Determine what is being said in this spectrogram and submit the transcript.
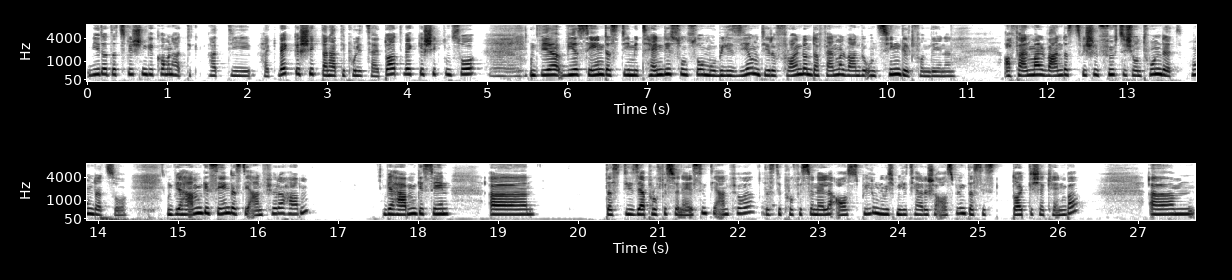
wieder dazwischen gekommen, hat die, hat die halt weggeschickt, dann hat die Polizei dort weggeschickt und so. Und wir, wir sehen, dass die mit Handys und so mobilisieren und ihre Freunde und auf einmal waren wir umzingelt von denen. Auf einmal waren das zwischen 50 und 100, 100 so. Und wir haben gesehen, dass die Anführer haben. Wir haben gesehen, äh, dass die sehr professionell sind, die Anführer, dass die professionelle Ausbildung, nämlich militärische Ausbildung, das ist deutlich erkennbar. Ähm,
